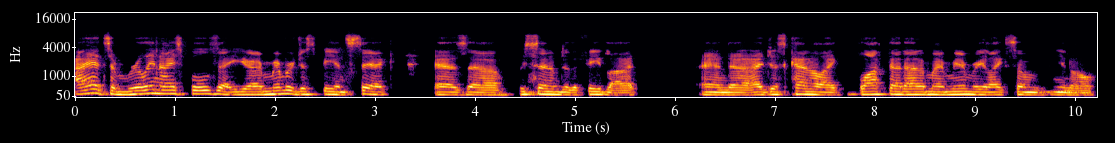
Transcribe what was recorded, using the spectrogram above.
I had some really nice bulls that year. I remember just being sick as uh, we sent them to the feedlot, and uh, I just kind of like blocked that out of my memory, like some, you know,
